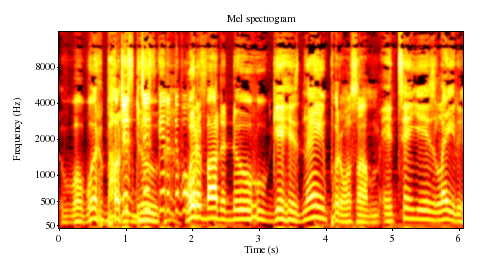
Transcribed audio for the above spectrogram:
well, what about Just- the dude? just get a divorce. What about the dude who get his name put on something, and ten years later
